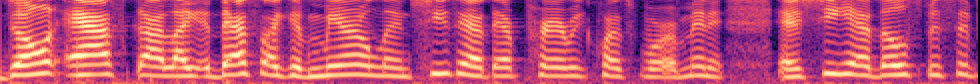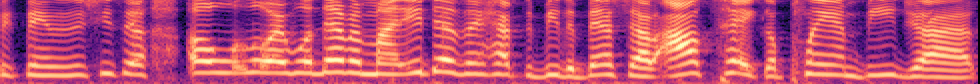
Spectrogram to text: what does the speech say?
Don't ask God like that's like if Marilyn, she's had that prayer request for a minute, and she had those specific things, and she said, "Oh Lord, well never mind. It doesn't have to be the best job. I'll take a Plan B job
